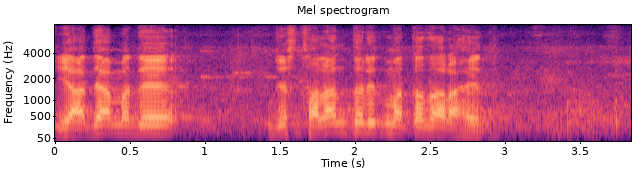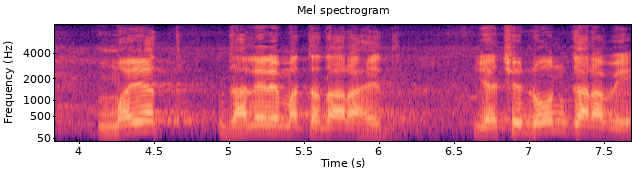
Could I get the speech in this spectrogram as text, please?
याद्यामध्ये जे स्थलांतरित मतदार आहेत मयत झालेले मतदार आहेत याची नोंद करावी.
